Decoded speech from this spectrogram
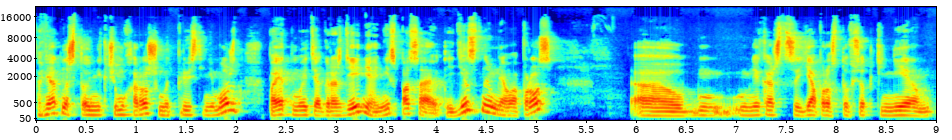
понятно, что ни к чему хорошему это привести не может, поэтому эти ограждения, они спасают. Единственный у меня вопрос, э, мне кажется, я просто все-таки не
